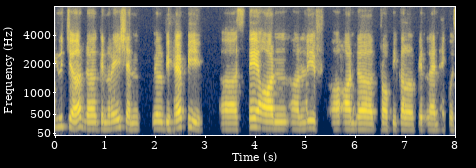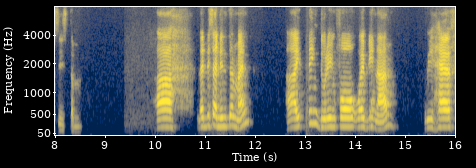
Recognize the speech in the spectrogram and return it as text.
future the generation will be happy uh, stay on uh, live uh, on the tropical peatland ecosystem uh, ladies and gentlemen i think during for webinar we have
